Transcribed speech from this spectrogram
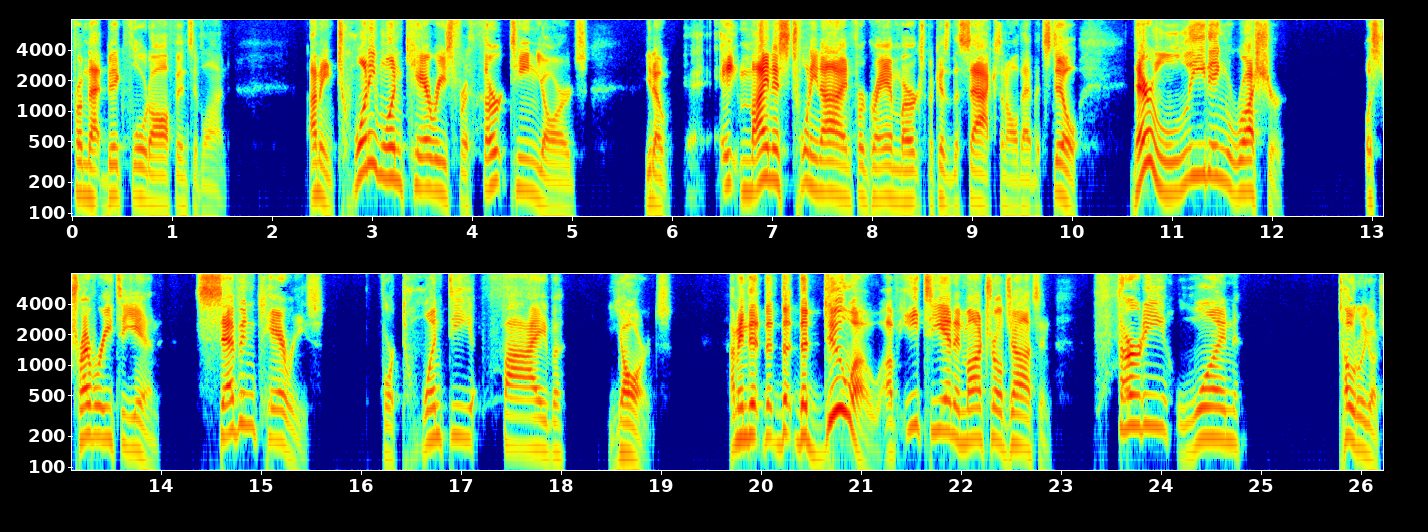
from that big Florida offensive line. I mean, 21 carries for 13 yards, you know, eight minus 29 for Graham Mertz because of the sacks and all that, but still, their leading rusher was Trevor Etienne, seven carries for 25 yards. I mean, the, the, the duo of Etienne and Montrell Johnson, 31 total yards.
